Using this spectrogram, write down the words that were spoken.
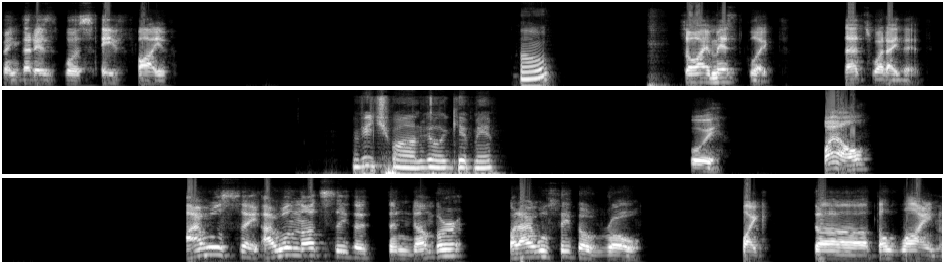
thing that is was A5. Oh, So I misclicked. That's what I did. which one will you give me? Ooh. Well, I will say I will not say the the number, but I will say the row. Like the the line.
